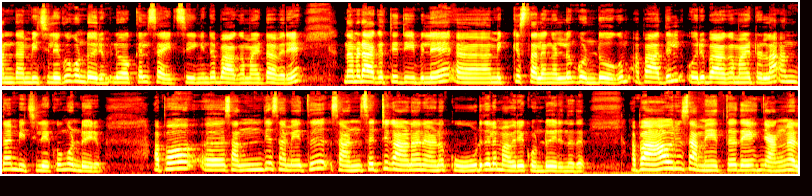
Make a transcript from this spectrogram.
അന്താം ബീച്ചിലേക്ക് കൊണ്ടുവരും. ലോക്കൽ സൈറ്റ് സീയിങ്ങിന്റെ ഭാഗമായിട്ട് അവരെ നമ്മുടെ അഗത്തി ദ്വീപിലെ മിക്ക സ്ഥലങ്ങളിലും കൊണ്ടുപോകും. അപ്പോൾ അതിൽ ഒരു ഭാഗമായിട്ടുള്ള അന്താം ബീച്ചിലേക്കും കൊണ്ടുവരും. അപ്പോൾ സന്ധ്യ സമയത്ത് സൺസെറ്റ് കാണാനാണ് കൂടുതലും അവരെ കൊണ്ടുവരുന്നത്. അപ്പോൾ ആ ഒരു സമയത്ത് ദേ ഞങ്ങൾ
